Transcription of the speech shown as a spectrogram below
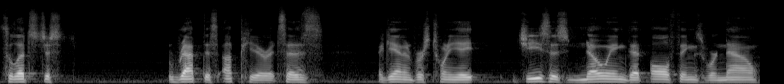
So let's just wrap this up here. It says, again in verse 28, Jesus, knowing that all things were now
